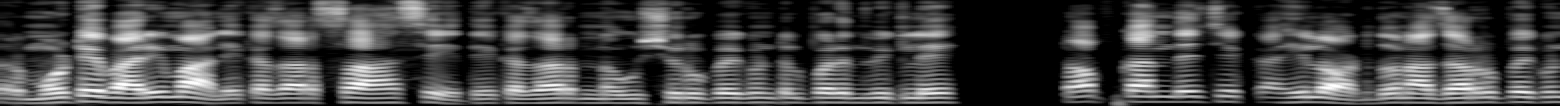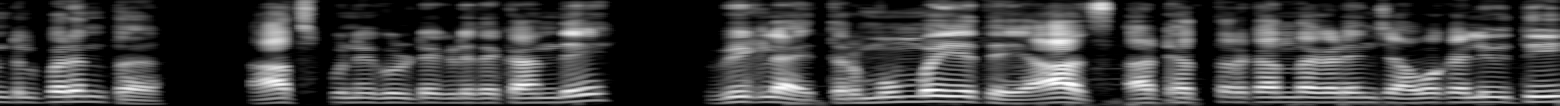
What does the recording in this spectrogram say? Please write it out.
तर मोठे भारी माल एक हजार सहाशे ते एक हजार नऊशे रुपये क्विंटलपर्यंत विकले. टॉप कांद्याचे काही लॉट दोन हजार रुपये क्विंटलपर्यंत. आज पुणे गुलटेकडे ते कांदे विकले आहेत. तर मुंबई येथे आज अठ्ठ्याहत्तर कांदा गाड्यांची आवक आली होती.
